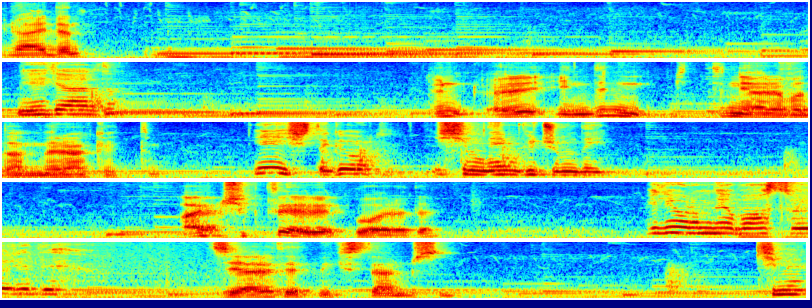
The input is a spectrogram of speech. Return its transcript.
Günaydın. Niye geldin? Dün öyle indin gittin ya arabadan merak ettim. İyi işte gördün. İşimdeyim, gücümdeyim. Alp çıktı eve bu arada. Biliyorum Neva söyledi. Ziyaret etmek ister misin? Kimi?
